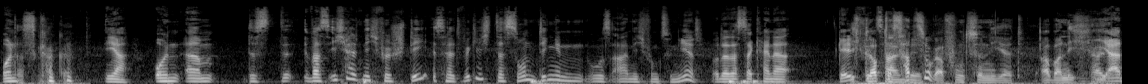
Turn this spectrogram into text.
Und Das ist kacke. ja, und ähm, das, das, was ich halt nicht verstehe, ist halt wirklich, dass so ein Ding in den USA nicht funktioniert. Oder dass da keiner Geld Ich glaube, das hat will. sogar funktioniert. Aber nicht halt, Ja,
